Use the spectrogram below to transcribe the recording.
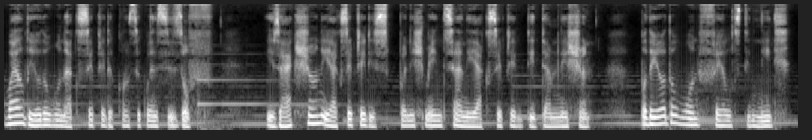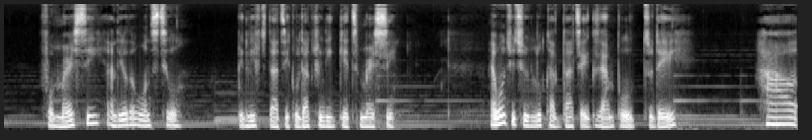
while the other one accepted the consequences of his action. He accepted his punishment and he accepted the damnation. But the other one felt the need for mercy, and the other one still believed that he could actually get mercy. I want you to look at that example today. How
